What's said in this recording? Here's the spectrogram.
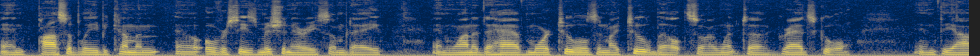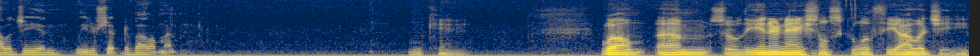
and possibly become an uh, overseas missionary someday and wanted to have more tools in my tool belt so i went to grad school in theology and leadership development Okay. Well, um, so the International School of Theology.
